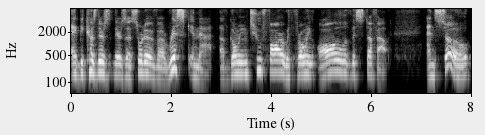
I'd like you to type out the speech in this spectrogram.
and because there's there's a sort of a risk in that of going too far with throwing all of this stuff out. And so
